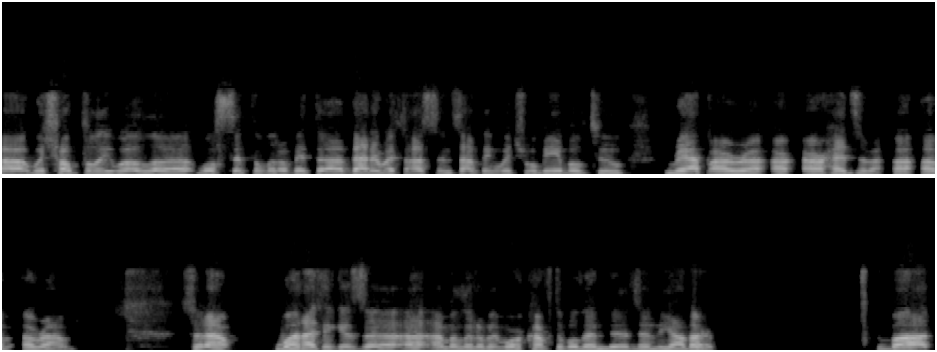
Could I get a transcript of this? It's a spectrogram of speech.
uh, which hopefully will uh, will sit a little bit uh, better with us and something which we'll be able to wrap our uh, our, our, heads uh, around. So now, one I think is uh, I'm a little bit more comfortable than the, than the other, but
